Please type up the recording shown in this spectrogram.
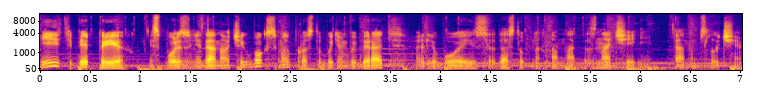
И теперь при использовании данного чекбокса мы просто будем выбирать любое из доступных нам значений в данном случае.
